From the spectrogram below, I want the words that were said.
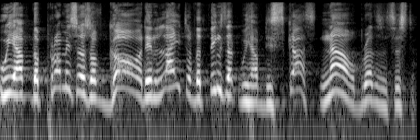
We have the promises of God in light of the things that we have discussed. Now, brothers and sisters,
